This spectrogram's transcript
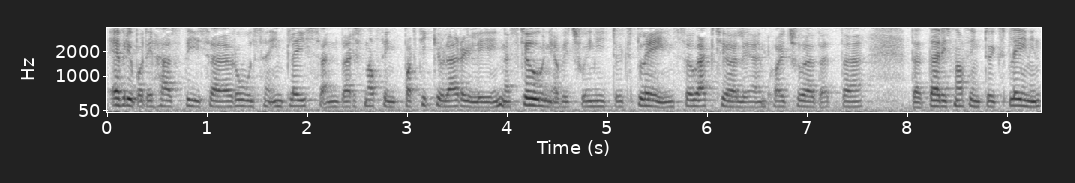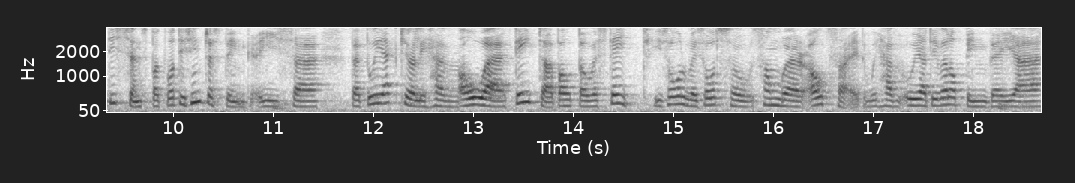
everybody has these uh, rules in place and there's nothing particularly in Estonia which we need to explain. So actually I'm quite sure that uh, that there is nothing to explain in this sense. But what is interesting is uh, that we actually have our data about our state is always also somewhere outside. We have we are developing the uh,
